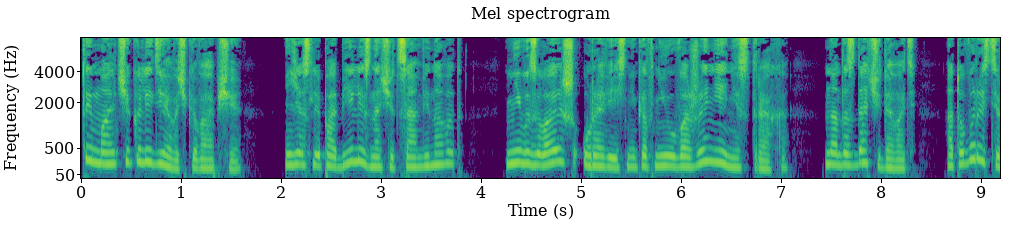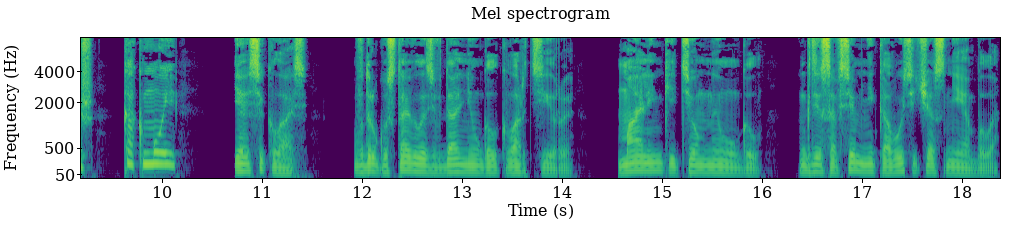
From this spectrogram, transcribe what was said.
«Ты мальчик или девочка вообще? Если побили, значит, сам виноват. Не вызываешь у ровесников ни уважения, ни страха. Надо сдачи давать, а то вырастешь, как мой...» И осеклась. Вдруг уставилась в дальний угол квартиры. Маленький темный угол, где совсем никого сейчас не было.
